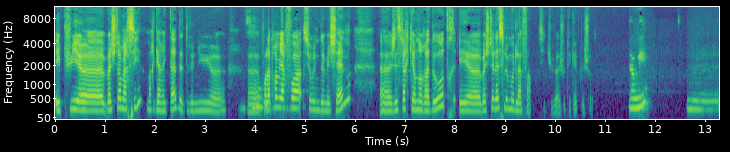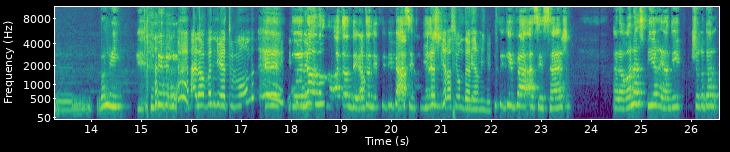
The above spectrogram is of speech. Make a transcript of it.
Et puis, euh, bah, je te remercie, Margarita, d'être venue euh, pour la première fois sur une de mes chaînes. J'espère qu'il y en aura d'autres. Et bah, je te laisse le mot de la fin, si tu veux ajouter quelque chose. Ah oui? Mmh, Bonne nuit. Alors, bonne nuit à tout le monde. Euh, non, non, non, attendez, non. attendez, c'était pas ah, assez sage. Une inspiration de dernière minute. C'était pas assez sage. Alors, on inspire et on dit Je redonne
